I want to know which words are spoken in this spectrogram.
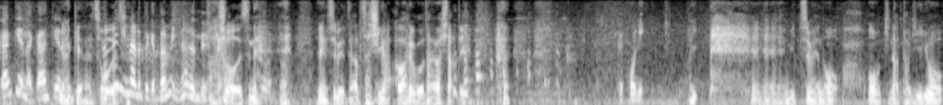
関係ない関係ない。関係ないそうです。ダメになるときはダメになるんですからあそうですね。そうそう。ええー全て私が悪うございましたというペコリ。はい、え3つ目の大きな鳥居を、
